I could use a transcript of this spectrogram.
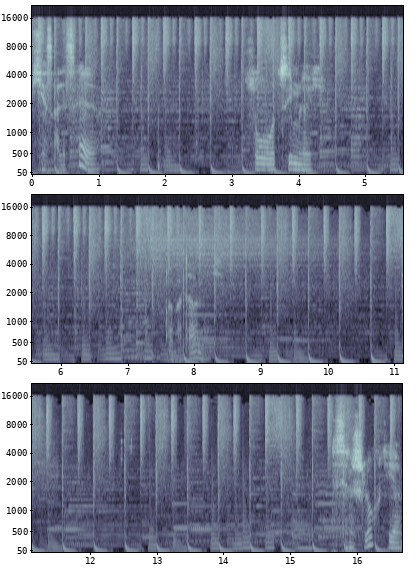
Hier ist alles hell. So ziemlich. Aber da nicht. Das ist ja eine Schlucht hier.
